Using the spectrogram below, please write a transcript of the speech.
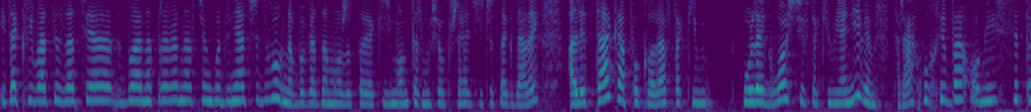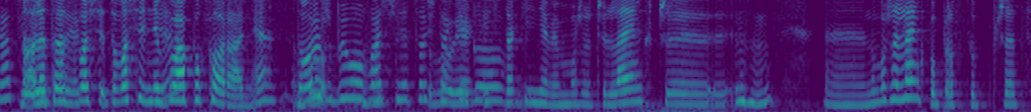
I ta klimatyzacja była naprawiona w ciągu dnia czy dwóch, no bo wiadomo, że to jakiś monter musiał przejechać czy tak dalej, ale taka pokora w takim uległości, w takim, ja nie wiem, strachu chyba o miejsce pracy. No ale to jest jak... właśnie, to właśnie nie, nie, była pokora, nie? To bo, już było mhm. właśnie coś to takiego. jakiś taki, nie wiem, może czy lęk, czy... Mhm. E, no może lęk po prostu przed...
